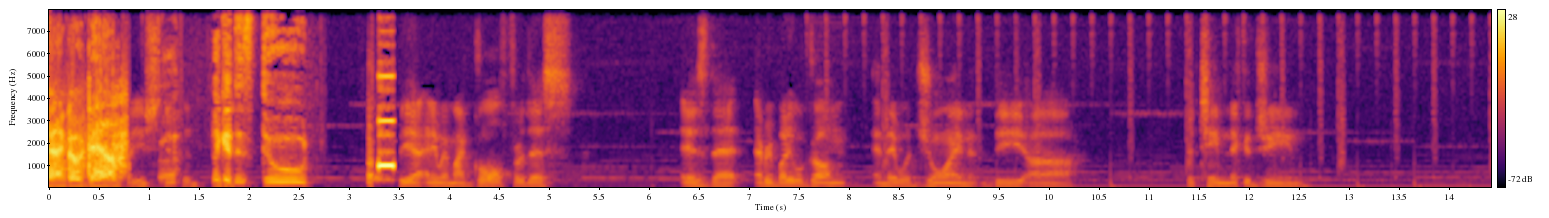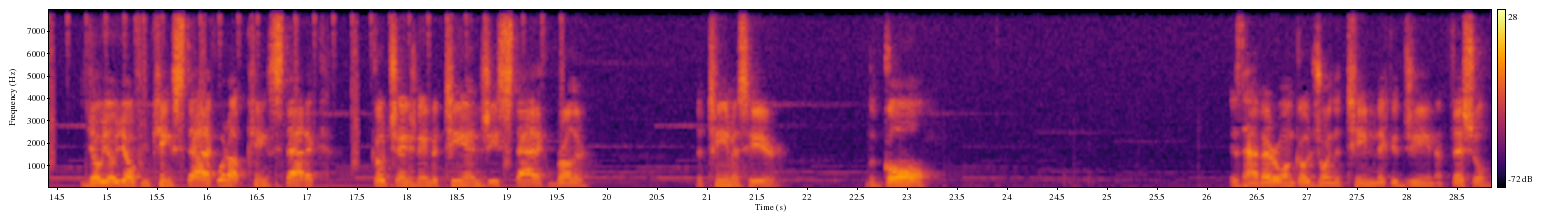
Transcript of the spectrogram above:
Tango down. Are you stupid? Look at this dude. But yeah, anyway, my goal for this is that everybody will come and they will join the uh the team NicaGene. Yo yo yo from King Static. What up, King Static? Go change name to TNG Static, brother. The team is here. The goal is to have everyone go join the Team NicaGene official.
